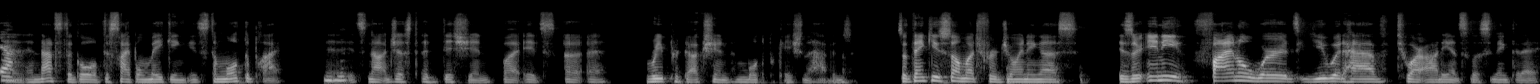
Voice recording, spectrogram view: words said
Yeah. And, and that's the goal of disciple making is to multiply. Mm-hmm. It's not just addition, but it's a, a reproduction and multiplication that happens. So thank you so much for joining us. Is there any final words you would have to our audience listening today?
